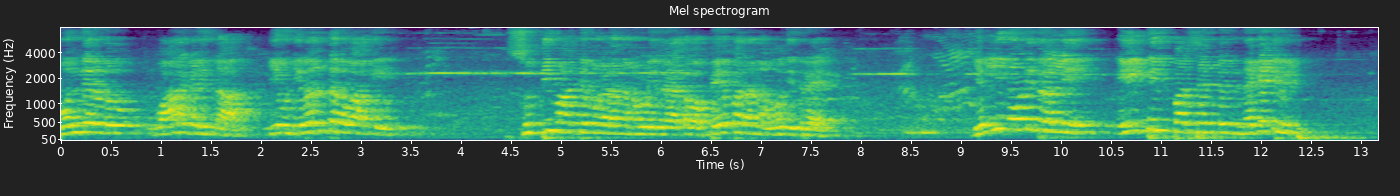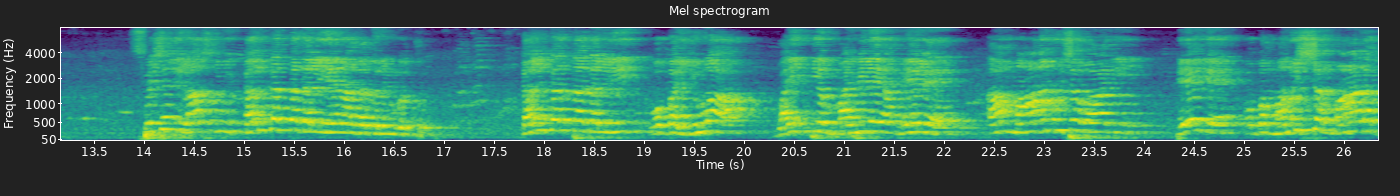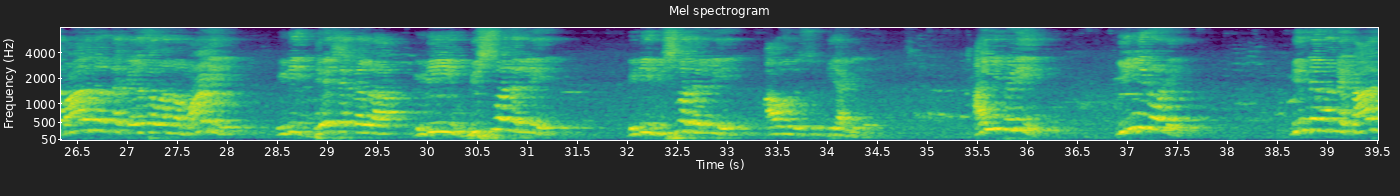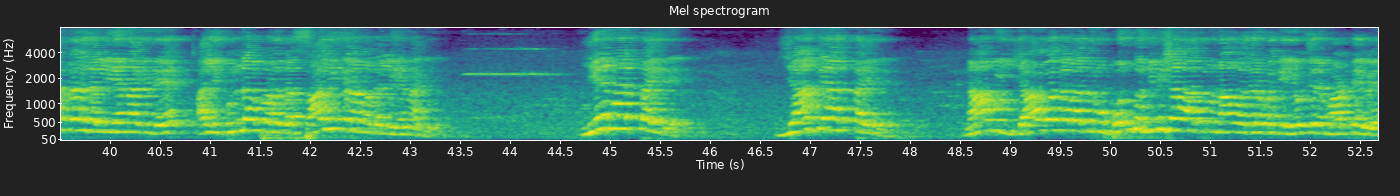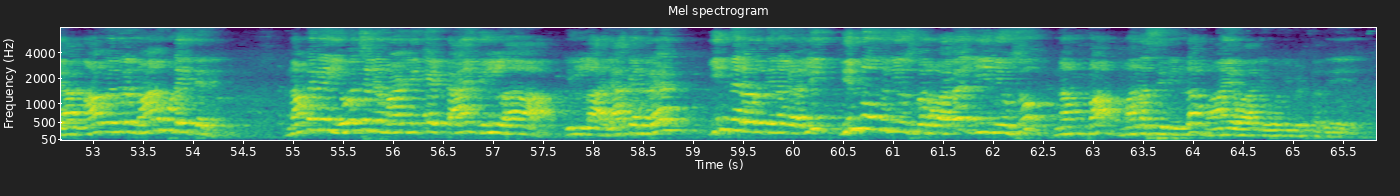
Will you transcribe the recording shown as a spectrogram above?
ಒಂದೆರಡು ವಾರಗಳಿಂದ ನೀವು ನಿರಂತರವಾಗಿ ಸುದ್ದಿ ಮಾಧ್ಯಮಗಳನ್ನು ನೋಡಿದ್ರೆ ಅಥವಾ ಪೇಪರ್ ಅನ್ನು ಓದಿದ್ರೆ, ಎಲ್ಲಿ ನೋಡಿದ್ರಲ್ಲಿ eighty percent negativity specially last week ಕಲ್ಕತ್ತಾದಲ್ಲಿ ಏನಾದದ್ದು ನಿಮ್ಗೆ ಗೊತ್ತು? ಕಲ್ಕತ್ತಾದಲ್ಲಿ ಒಬ್ಬ ಯುವ ವೈದ್ಯ ಮಹಿಳೆಯ ಮೇಲೆ ಅಮಾನುಷವಾಗಿ ಹೇಗೆ ಒಬ್ಬ ಮನುಷ್ಯ ಮಾಡಬಾರದಂತ ಕೆಲಸವನ್ನು ಮಾಡಿ ಇಡೀ ದೇಶಕ್ಕಲ್ಲ, ಇಡೀ ವಿಶ್ವದಲ್ಲಿ ಇಡೀ ವಿಶ್ವದಲ್ಲಿ ಆ ಒಂದು ಸುದ್ದಿಯಾಗಿದೆ. ಅಲ್ಲಿ ಬಿಡಿ, ಇಲ್ಲಿ ನೋಡಿ. ನಿನ್ನೆ ಮೊನ್ನೆ ಕಾರ್ಕಳದಲ್ಲಿ ಏನಾಗಿದೆ? ಅಲ್ಲಿ ಕುಂದಾಪುರದ ಸಾಲಿ ಗ್ರಾಮದಲ್ಲಿ ಏನಾಗಿದೆ? ಏನಾಗ್ತಾ ಇದೆ? ಯಾಕೆ ಆಗ್ತಾ ಇದೆ? ನಾವು ಯಾವಾಗಲಾದರೂ ಒಂದು ನಿಮಿಷ ಆದರೂ ನಾವು ಅದರ ಬಗ್ಗೆ ಯೋಚನೆ ಮಾಡ್ತೇವೆ ಆ ನಾವು ಅಂದ್ರೆ ನಾನು ಕೂಡ ಇದ್ದೇನೆ. ನಮಗೆ ಯೋಚನೆ ಮಾಡಲಿಕ್ಕೆ ಟೈಮ್ ಇಲ್ಲ. ಇಲ್ಲ. ಯಾಕೆಂದ್ರೆ ಇನ್ನೆರಡು ದಿನಗಳಲ್ಲಿ ಇನ್ನೊಂದು ನ್ಯೂಸ್ ಬರುವಾಗ ಈ ನ್ಯೂಸ್ ನಮ್ಮ ಮನಸ್ಸಿನಿಂದ ಮಾಯವಾಗಿ ಹೋಗಿಬಿಡ್ತದೆ.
